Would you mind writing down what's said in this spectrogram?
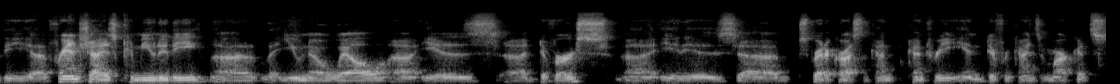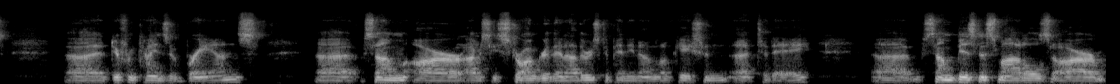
the uh, franchise community uh, that you know well uh, is uh, diverse. Uh, it is spread across the con- country in different kinds of markets, different kinds of brands. some are obviously stronger than others, depending on location today. Uh, some business models are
